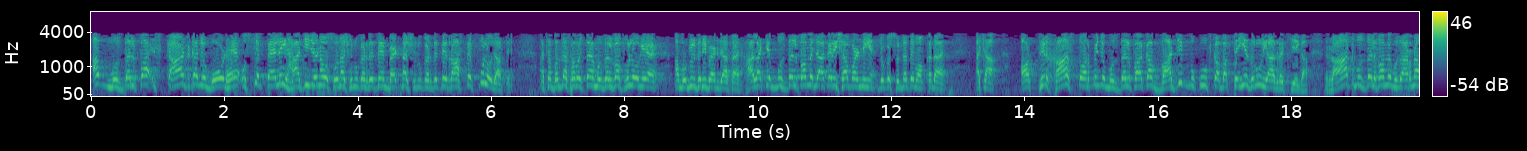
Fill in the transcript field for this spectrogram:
اب مزدلفہ اسٹارٹ کا جو بورڈ ہے، اس سے پہلے ہی حاجی جو ہے نا، وہ سونا شروع کر دیتے ہیں، بیٹھنا شروع کر دیتے ہیں، راستے فل ہو جاتے ہیں۔ اچھا بندہ سمجھتا ہے مزدلفہ فل ہو گیا ہے، اب وہ بھی ادھر ہی بیٹھ جاتا ہے۔ حالانکہ مزدلفہ میں جا کر عشاء پڑھنی ہے، جو کہ سنت موقع ہے۔ اچھا اور پھر خاص طور پہ جو مزدلفہ کا واجب وقوف کا وقت ہے، یہ ضرور یاد رکھیے گا۔ رات مزدلفہ میں گزارنا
